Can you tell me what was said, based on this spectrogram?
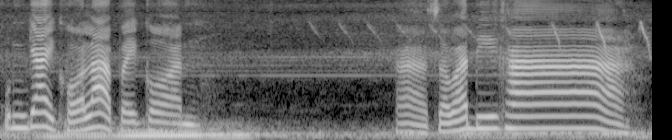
คุณย่ายขอลาไปก่อน ค่ะ สวัสดีค่ะ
